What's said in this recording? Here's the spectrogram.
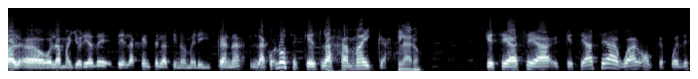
a- o la mayoría de, de la gente latinoamericana la conoce, que es la jamaica, Claro. que se hace a- que se hace agua o que puedes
